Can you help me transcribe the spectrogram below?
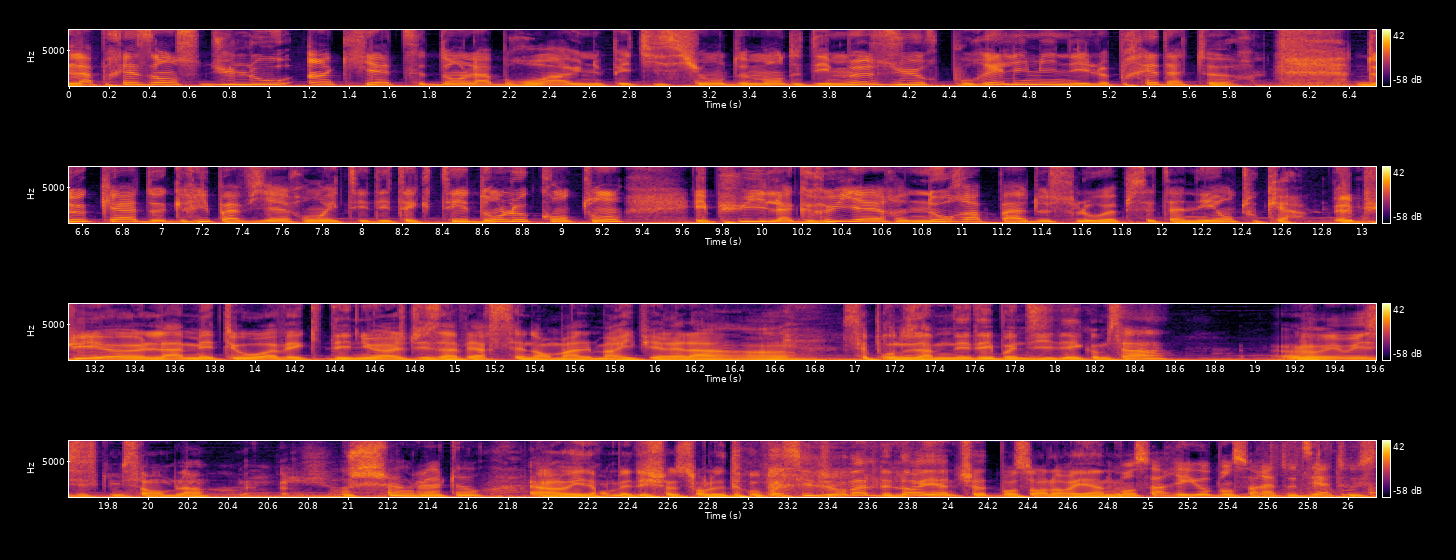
La présence du loup inquiète dans la broie. Une pétition demande des mesures pour éliminer le prédateur. Deux cas de grippe aviaire ont été détectés dans le canton. Et puis la gruyère n'aura pas de slow-up cette année en tout cas. Et puis euh, la météo avec des nuages, des averses, c'est normal. Marie-Pierre est là. Hein c'est pour nous amener des bonnes idées comme ça? Oui, oui, c'est ce qui me semble. Hein. Des choses sur le dos. Ah oui, on met des choses sur le dos. Voici le journal de Lauriane Schott. Bonsoir Lauriane. Bonsoir Rio, bonsoir à toutes et à tous.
